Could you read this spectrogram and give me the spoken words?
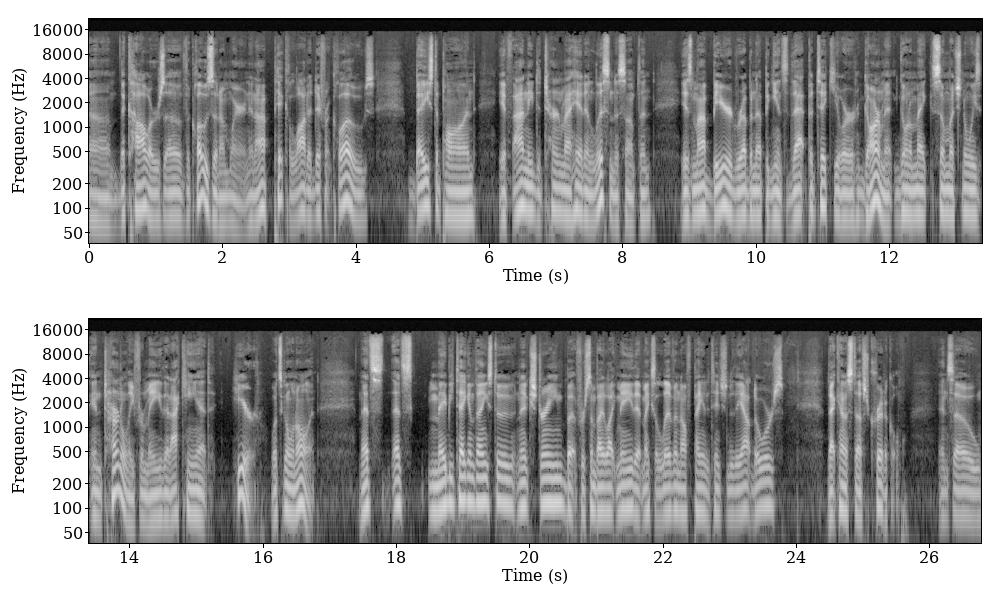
um, the collars of the clothes that I'm wearing, and I pick a lot of different clothes based upon if I need to turn my head and listen to something, is my beard rubbing up against that particular garment going to make so much noise internally for me that I can't hear what's going on? That's that's maybe taking things to an extreme, but for somebody like me that makes a living off paying attention to the outdoors, that kind of stuff's critical. And so,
